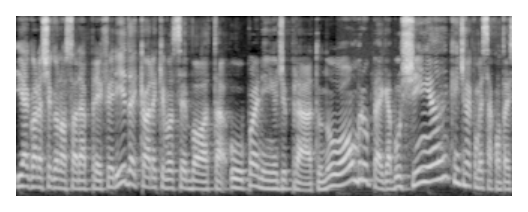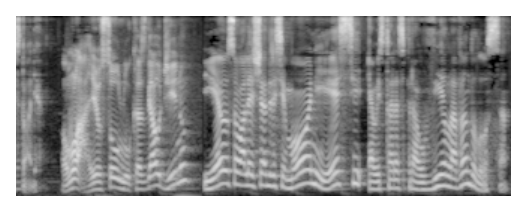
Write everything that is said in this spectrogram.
E agora chegou a nossa hora preferida, que é a hora que você bota o paninho de prato no ombro, pega a buchinha, que a gente vai começar a contar a história. Vamos lá, eu sou o Lucas Galdino. E eu sou o Alexandre Simone, e esse é o Histórias para Ouvir Lavando Louça.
